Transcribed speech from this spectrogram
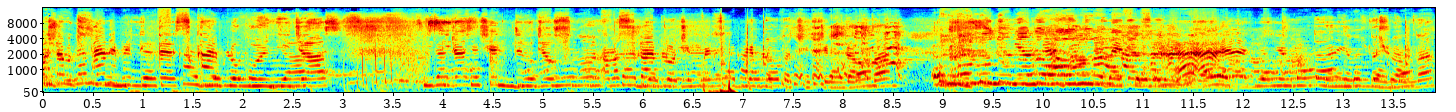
Akşam sizlerle birlikte Skyblock oynayacağız. Siraç çekti videosunu ama Skyblock çekmedi. Skyblock da çekecek birazdan. Evet, yanımda, yanımda şu anda.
